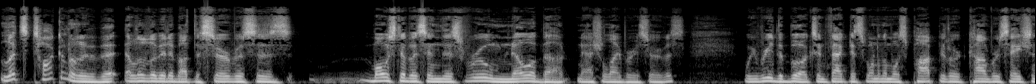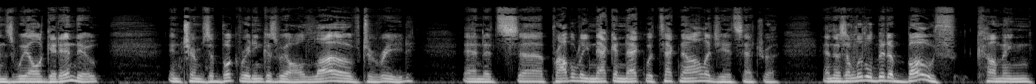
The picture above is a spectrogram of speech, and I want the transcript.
let's talk a little bit a little bit about the services most of us in this room know about National Library Service. We read the books. In fact, it's one of the most popular conversations we all get into in terms of book reading because we all love to read and it's uh, probably neck and neck with technology, etc. And there's a little bit of both coming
